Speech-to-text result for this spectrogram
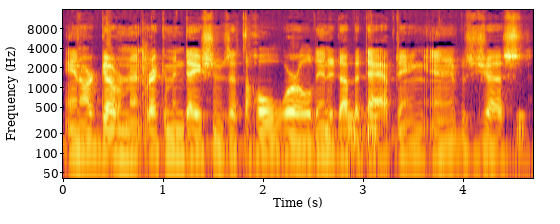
and our government recommendations that the whole world ended up adapting, and it was just,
